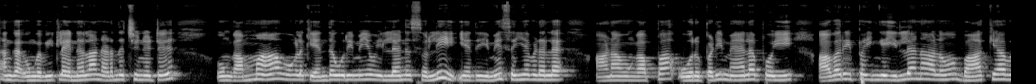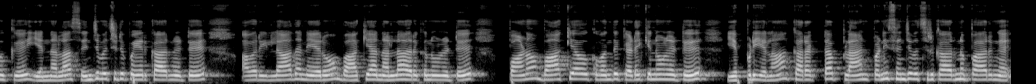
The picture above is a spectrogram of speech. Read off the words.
அங்கே உங்கள் வீட்டில் என்னெல்லாம் நடந்துச்சுன்னுட்டு உங்கள் அம்மா உங்களுக்கு எந்த உரிமையும் இல்லைன்னு சொல்லி எதையுமே செய்ய விடலை. ஆனால் உங்கள் அப்பா ஒரு படி மேலே போய் அவர் இப்போ இங்கே இல்லைனாலும் பாக்கியாவுக்கு என்னெல்லாம் செஞ்சு வச்சுட்டு போயிருக்காருன்னுட்டு அவர் இல்லாத நேரம் பாக்கியா நல்லா இருக்கணும்னுட்டு பணம் பாக்கியாவுக்கு வந்து கிடைக்கணும்னுட்டு எப்படியெல்லாம் கரெக்டாக பிளான் பண்ணி செஞ்சு வச்சுருக்காருன்னு பாருங்கள்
